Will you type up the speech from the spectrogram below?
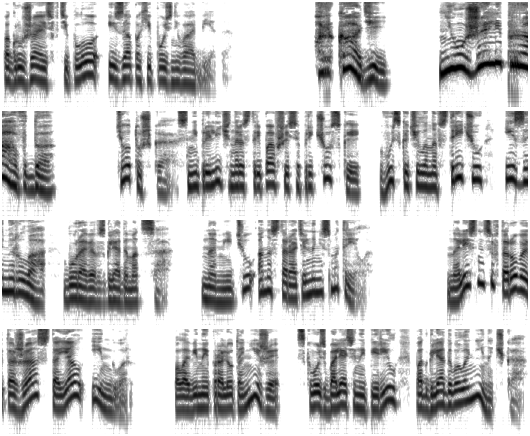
погружаясь в тепло и запахи позднего обеда. «Аркадий, неужели правда?» Тетушка с неприлично растрепавшейся прической выскочила навстречу и замерла, буравя взглядом отца. На Митю она старательно не смотрела. На лестнице второго этажа стоял Ингвар. Половиной пролета ниже Сквозь балятины перил подглядывала Ниночка,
